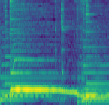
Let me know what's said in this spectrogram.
Música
